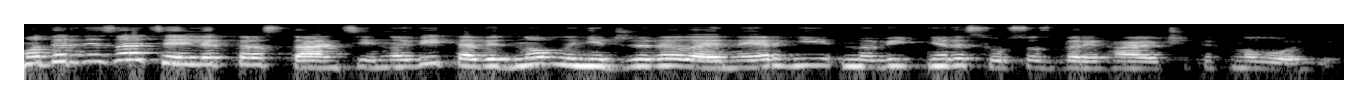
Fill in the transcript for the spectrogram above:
Модернізація електростанцій, нові та відновлені джерела енергії, новітні ресурсозберігаючі технології.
